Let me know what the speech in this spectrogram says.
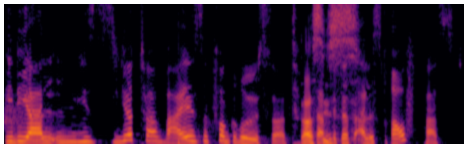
idealisierterweise vergrößert, das damit ist, das alles draufpasst.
